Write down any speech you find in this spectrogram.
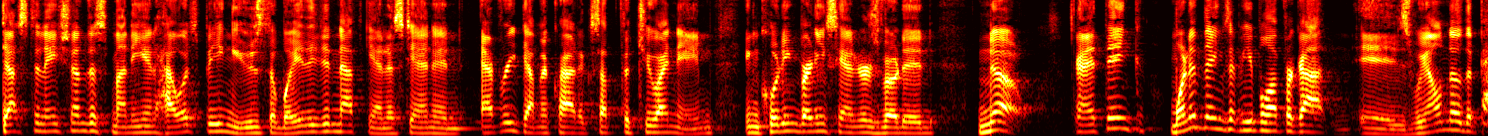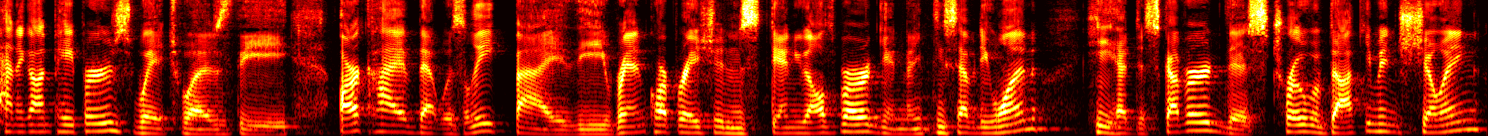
destination of this money and how it's being used the way they did in Afghanistan. And every Democrat except the two I named, including Bernie Sanders, voted no. And I think one of the things that people have forgotten is we all know the Pentagon Papers, which was the archive that was leaked by the Rand Corporation's Daniel Ellsberg in 1971. He had discovered this trove of documents showing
